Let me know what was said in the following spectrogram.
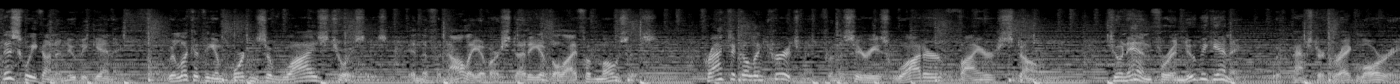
This week on A New Beginning, we look at the importance of wise choices in the finale of our study of the life of Moses. Practical encouragement from the series Water, Fire, Stone. Tune in for A New Beginning with Pastor Greg Laurie.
